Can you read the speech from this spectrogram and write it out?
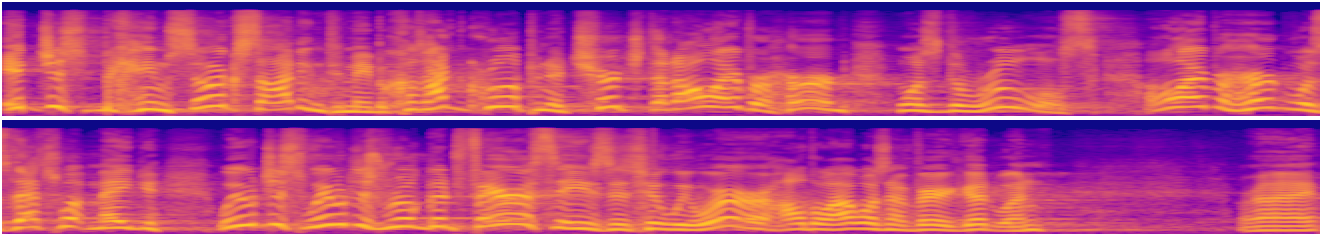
it just became so exciting to me because I grew up in a church that all I ever heard was the rules. All I ever heard was that's what made you. We were just we were just real good Pharisees, is who we were. Although I wasn't a very good one, right?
